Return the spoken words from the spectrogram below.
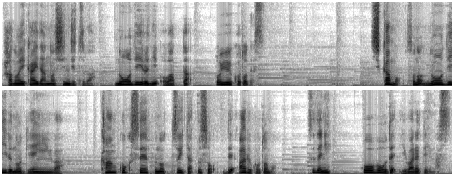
ハノイ会談の真実はノーディールに終わったということです。しかもそのノーディールの原因は韓国政府のついた嘘であることもすでに方々で言われています。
